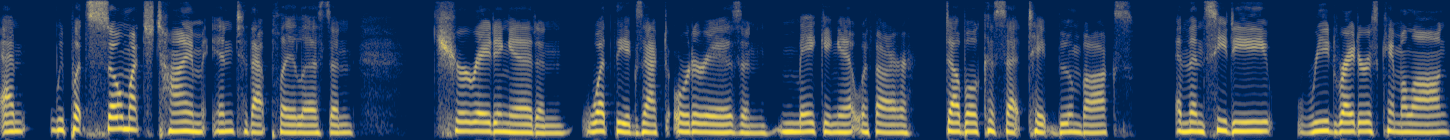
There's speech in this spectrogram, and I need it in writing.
And we put so much time into that playlist and curating it and what the exact order is and making it with our double cassette tape boombox. And then CD read writers came along.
